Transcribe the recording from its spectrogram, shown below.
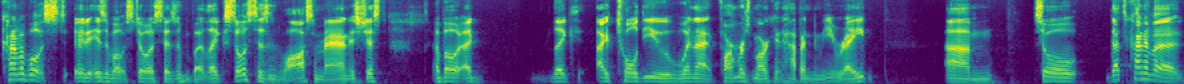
kind of about st- it is about stoicism, but like stoicism is awesome, man. It's just about a like I told you when that farmers market happened to me, right? Um, so that's kind of a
